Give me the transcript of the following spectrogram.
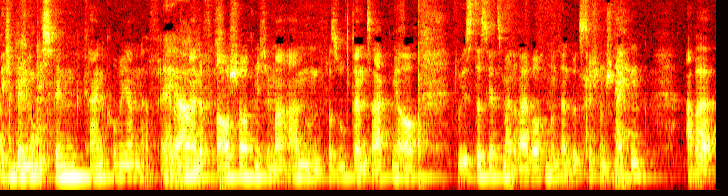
Ich bin ich bin kein Koriander-Fan. Ja. Meine Frau schaut mich immer an und versucht dann, sagt mir auch, du isst das jetzt mal drei Wochen und dann wird es dir schon schmecken. Aber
